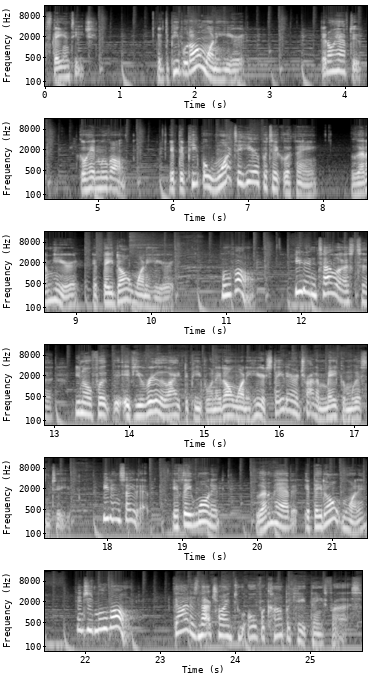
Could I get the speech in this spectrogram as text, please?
stay and teach. If the people don't want to hear it, they don't have to. Go ahead and move on. If the people want to hear a particular thing, let them hear it. If they don't want to hear it, move on. He didn't tell us to, you know, for if you really like the people and they don't want to hear it, stay there and try to make them listen to you. He didn't say that. If they want it, let them have it. If they don't want it, then just move on. God is not trying to overcomplicate things for us.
